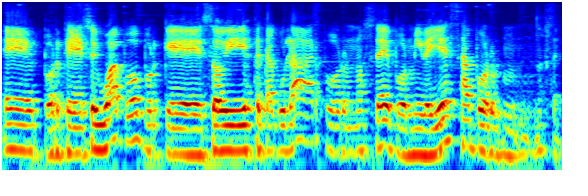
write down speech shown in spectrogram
eh, porque soy guapo, porque soy espectacular, por no sé, por mi belleza, por mm, no sé.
